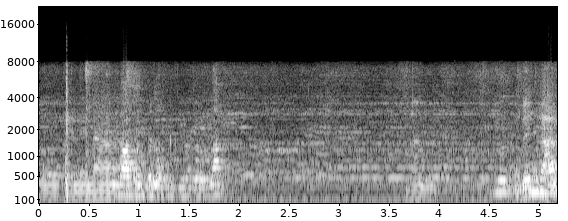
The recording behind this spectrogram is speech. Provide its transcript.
nakutin. Oh, kini na. Masuk dulu computer lang. Ulit lang.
